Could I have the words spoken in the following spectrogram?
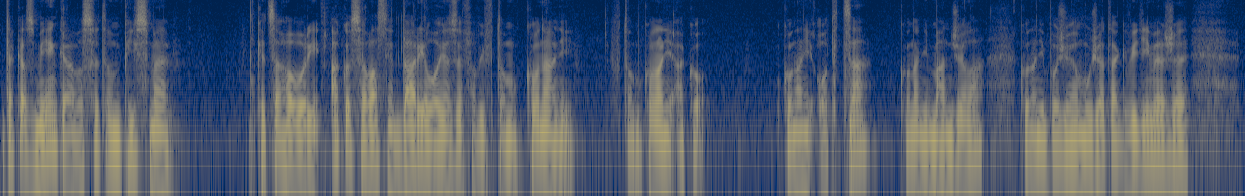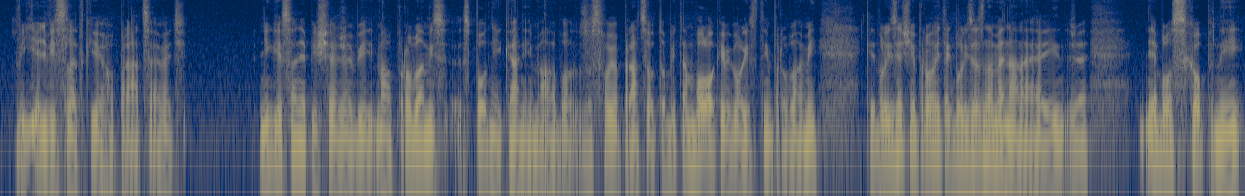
taká zmienka vo Svetom písme, keď sa hovorí, ako sa vlastne darilo Jozefovi v tom konaní. V tom konaní ako konaní otca, konaní manžela, konaní Božieho muža, tak vidíme, že vidieť výsledky jeho práce. Veď nikde sa nepíše, že by mal problémy s, podnikaním alebo so svojou prácou. To by tam bolo, keby boli s tým problémy. Keď boli s niečím problémy, tak boli zaznamenané, hej? že nebol schopný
